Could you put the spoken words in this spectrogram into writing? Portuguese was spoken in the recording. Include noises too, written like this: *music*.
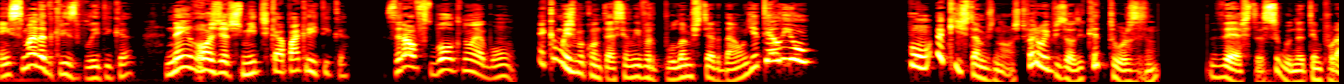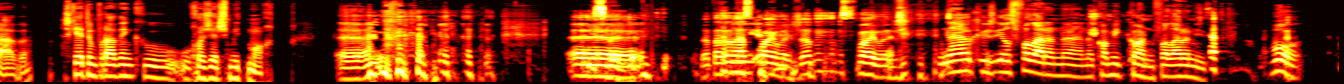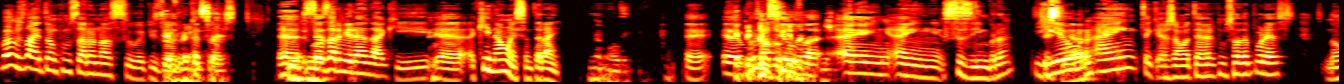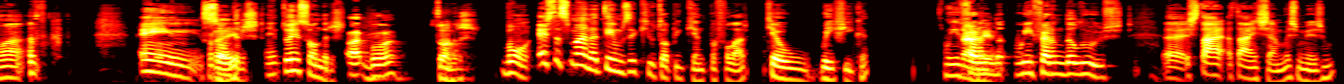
Em semana de crise política, nem Roger Schmidt escapa à crítica. Será o futebol que não é bom? É que o mesmo acontece em Liverpool, Amsterdão e até Lyon. Bom, aqui estamos nós para o episódio 14 desta segunda temporada. Acho que é a temporada em que o, o Roger Schmidt morre. Ah, *laughs* ah, Já estás a dar spoilers, já estás a dar spoilers. Não, que eles falaram na, na Comic Con, falaram nisso. Bom, vamos lá então começar o nosso episódio 14. Uh, bom. César Miranda aqui, uh, aqui não, em Santarém. Não, ali. Uh, uh, Bruno Silva em, em Sesimbra e Sim, eu senhora. em. Tenho que arranjar uma terra começada por S. Não há. *laughs* Em Por. Sondres. Estou em Sondres. Ah, boa. Sondres. Bom, esta semana temos aqui o tópico quente para falar, que é o Benfica. O inferno, da, o inferno da luz eh, está, está em chamas mesmo.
